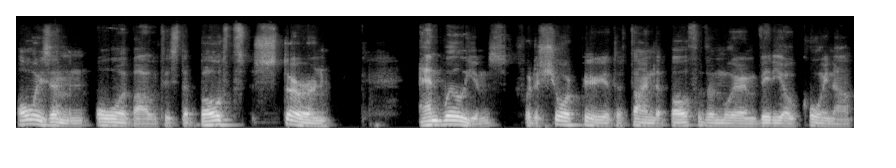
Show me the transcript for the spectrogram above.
always am in awe about is that both Stern and Williams, for the short period of time that both of them were in video coin up,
